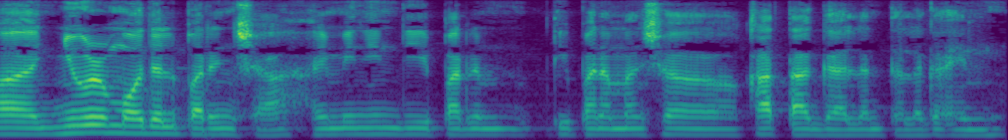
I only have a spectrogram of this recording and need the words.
uh, newer model pa rin siya. I mean, hindi pa, rin, hindi pa naman siya katagalan talaga. And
